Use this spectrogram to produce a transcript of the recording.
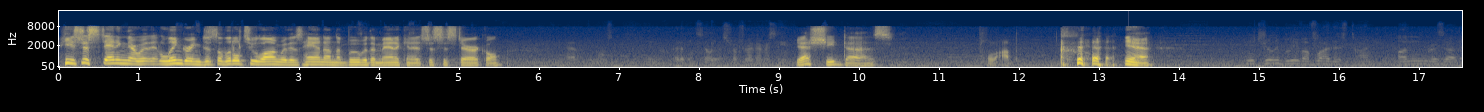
He's just standing there with lingering just a little too long with his hand on the boob of the mannequin. It's just hysterical. Incredible cellular structure I've ever seen. Yes, she does. Plop. Yeah. You truly believe I'll fly this time? Unreserved.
